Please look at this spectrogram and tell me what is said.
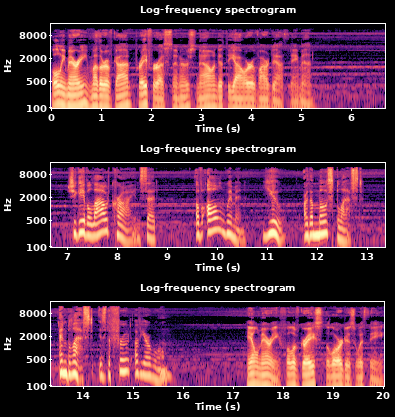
Holy Mary, Mother of God, pray for us sinners, now and at the hour of our death. Amen. She gave a loud cry and said, Of all women, you are the most blessed and blessed is the fruit of your womb. Hail Mary, full of grace, the Lord is with thee.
